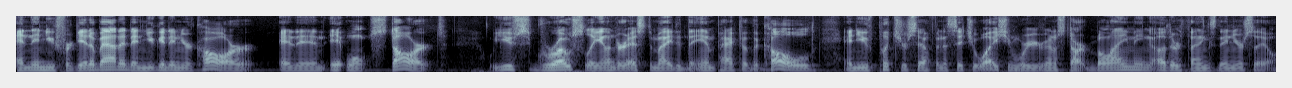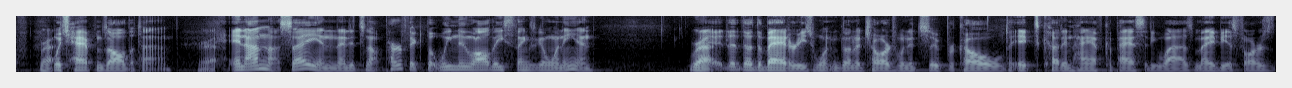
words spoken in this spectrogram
and then you forget about it and you get in your car and then it won't start, you grossly underestimated the impact of the cold and you've put yourself in a situation where you're going to start blaming other things than yourself, Right. which happens all the time. Right. And I'm not saying that it's not perfect, but we knew all these things going in. Right. The, the, the batteries wasn't going to charge when it's super cold. It's cut in half capacity wise, maybe as far as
